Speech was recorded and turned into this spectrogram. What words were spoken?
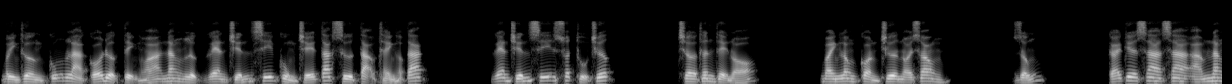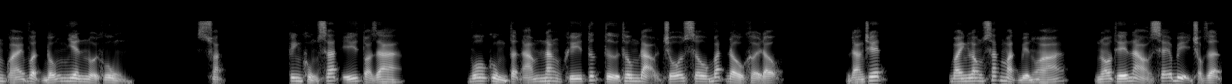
bình thường cũng là có được tịnh hóa năng lực gen chiến sĩ cùng chế tác sư tạo thành hợp tác. Gen chiến sĩ xuất thủ trước. Chờ thân thể nó. Bành Long còn chưa nói xong. Giống. Cái kia xa xa ám năng quái vật đống nhiên nổi khủng. Soạn. Kinh khủng sát ý tỏa ra. Vô cùng tận ám năng khí tức từ thông đạo chỗ sâu bắt đầu khởi động. Đáng chết. Bành Long sắc mặt biến hóa, nó thế nào sẽ bị chọc giận.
